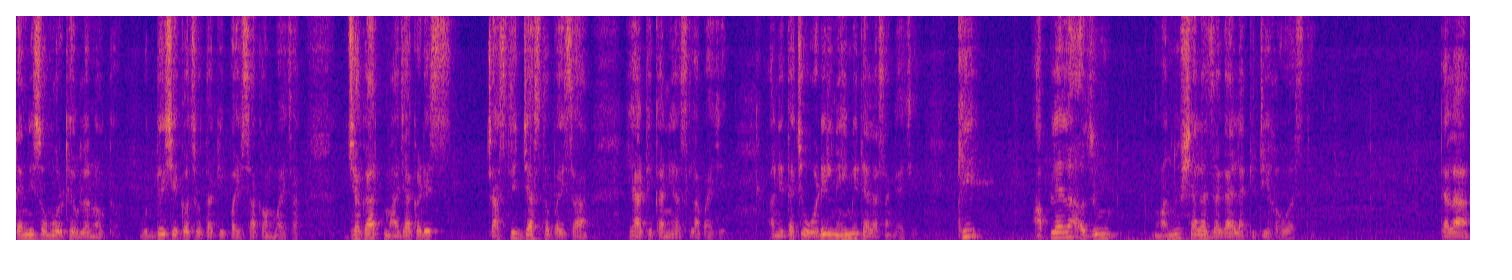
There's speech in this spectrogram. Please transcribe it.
त्यांनी समोर ठेवलं नव्हतं. उद्देश एकच होता की पैसा कमवायचा. जगात माझ्याकडे जास्तीत जास्त पैसा ह्या ठिकाणी असला पाहिजे. आणि त्याचे वडील नेहमी त्याला सांगायचे की आपल्याला अजून मनुष्याला जगायला किती हवं असतं. त्याला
